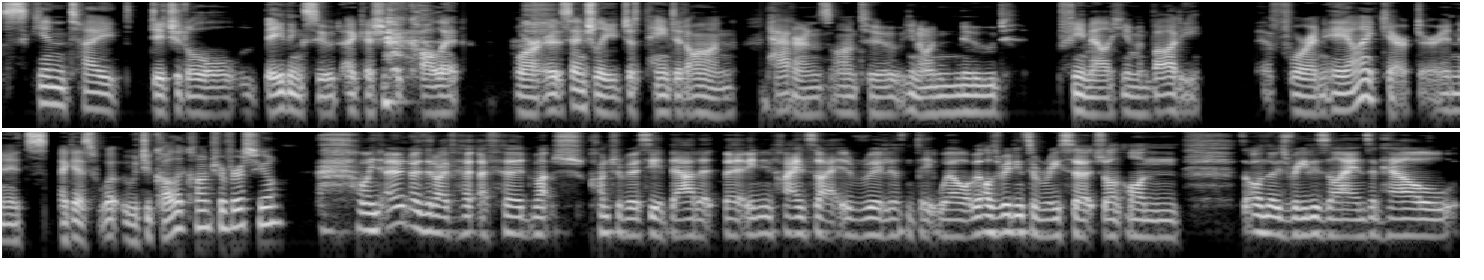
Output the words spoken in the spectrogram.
skin tight digital bathing suit, I guess you could call it, or essentially just painted on patterns onto, you know, a nude female human body for an AI character. And it's, I guess, what would you call it controversial? I mean, I don't know that I've heard, I've heard much controversy about it, but in, in hindsight, it really doesn't date well. I, mean, I was reading some research on, on on those redesigns and how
